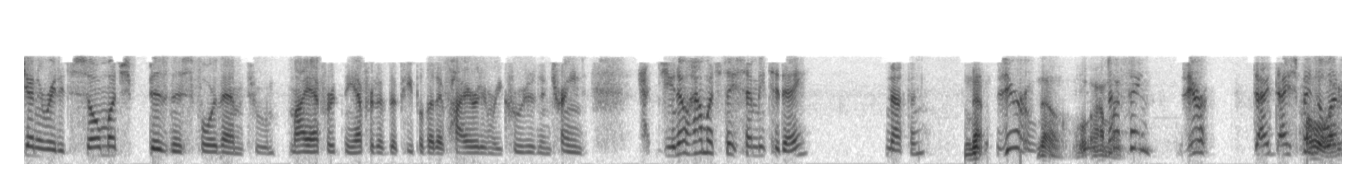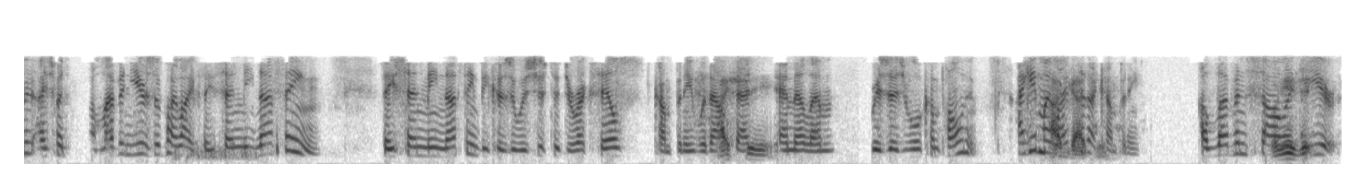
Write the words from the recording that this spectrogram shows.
generated so much business for them through my effort and the effort of the people that I've hired and recruited and trained. Do you know how much they send me today? Nothing. no, Zero. no. Well? Nothing. Zero. I, I spent Oh, eleven. I spent eleven years of my life. They send me nothing. They send me nothing because it was just a direct sales company without I that see. MLM residual component. I gave my I life to that you. company. Eleven solid years.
